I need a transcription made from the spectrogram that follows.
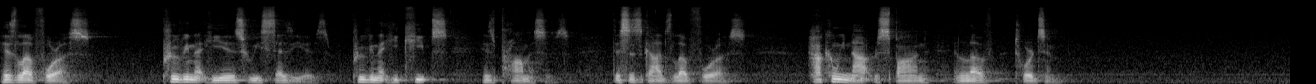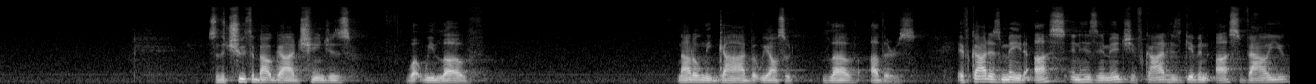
his love for us, proving that he is who he says he is, proving that he keeps his promises. This is God's love for us. How can we not respond in love towards him? So, the truth about God changes what we love. Not only God, but we also love others. If God has made us in his image, if God has given us value,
